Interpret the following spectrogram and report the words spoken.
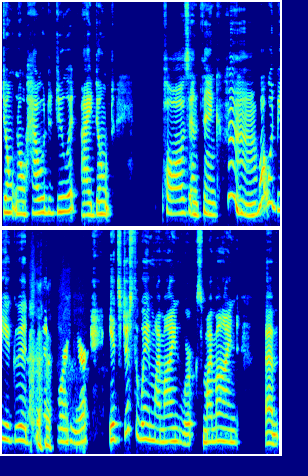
don't know how to do it. I don't pause and think, hmm, what would be a good metaphor here? It's just the way my mind works. My mind um,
